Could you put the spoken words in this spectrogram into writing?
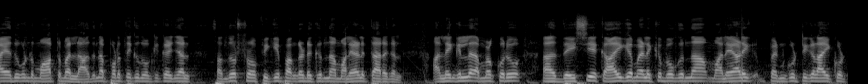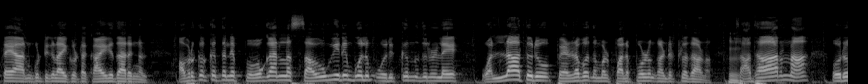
ആയതുകൊണ്ട് മാത്രമല്ല അതിനപ്പുറത്തേക്ക് നോക്കിക്കഴിഞ്ഞാൽ സന്തോഷ് ട്രോഫിക്ക് പങ്കെടുക്കുന്ന മലയാളി താരങ്ങൾ അല്ലെങ്കിൽ നമ്മൾക്കൊരു ദേശീയ കായിക മേളയ്ക്ക് പോകുന്ന മലയാളി പെൺകുട്ടികളായിക്കോട്ടെ ആൺകുട്ടികളായിക്കോട്ടെ കായിക താരങ്ങൾ അവർക്കൊക്കെ തന്നെ പോകാനുള്ള സൗകര്യം പോലും ഒരുക്കുന്നതിലുള്ള വല്ലാത്തൊരു പിഴവ് നമ്മൾ പലപ്പോഴും കണ്ടിട്ടുള്ളതാണ്. സാധാരണ ഒരു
